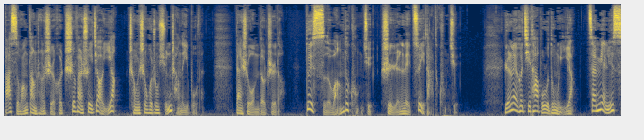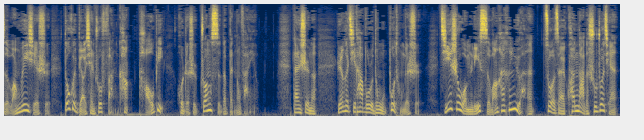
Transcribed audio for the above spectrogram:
把死亡当成是和吃饭睡觉一样，成为生活中寻常的一部分。但是，我们都知道，对死亡的恐惧是人类最大的恐惧。人类和其他哺乳动物一样。在面临死亡威胁时，都会表现出反抗、逃避或者是装死的本能反应。但是呢，人和其他哺乳动物不同的是，即使我们离死亡还很远，坐在宽大的书桌前，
